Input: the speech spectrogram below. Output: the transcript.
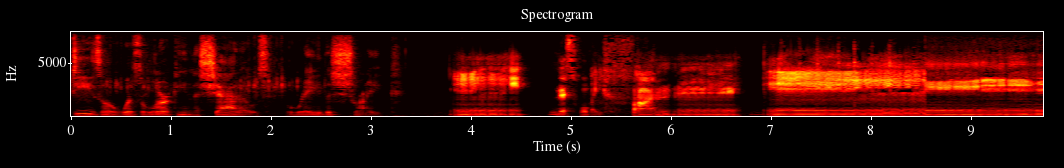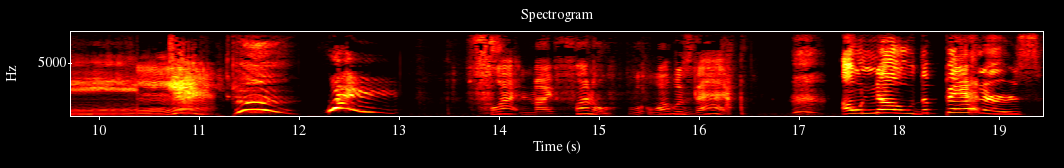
Diesel was lurking in the shadows, ready to strike. this will be fun. Whee! Flatten my funnel. W what was that? Oh no, the banners!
